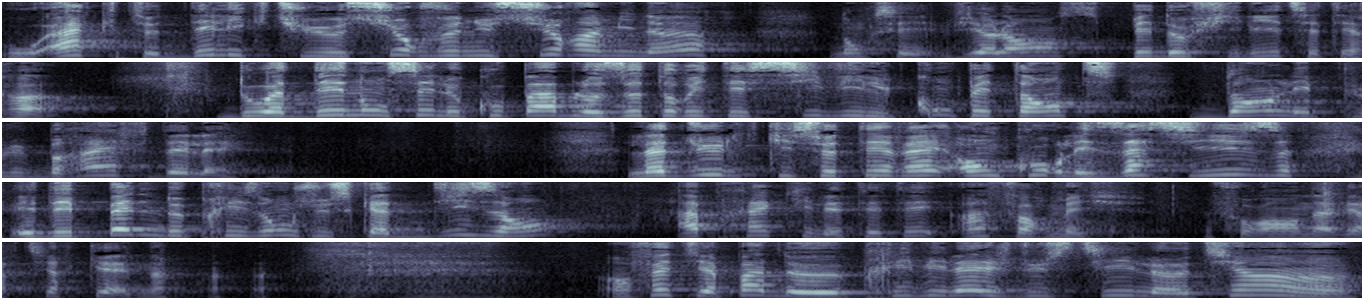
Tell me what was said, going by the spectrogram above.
ou actes délictueux survenus sur un mineur, donc c'est violence, pédophilie, etc., doit dénoncer le coupable aux autorités civiles compétentes dans les plus brefs délais. L'adulte qui se tairait encourt les assises et des peines de prison jusqu'à 10 ans après qu'il ait été informé. Il faudra en avertir Ken. En fait, il n'y a pas de privilège du style tiens,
